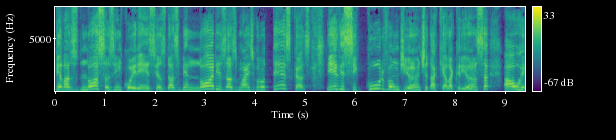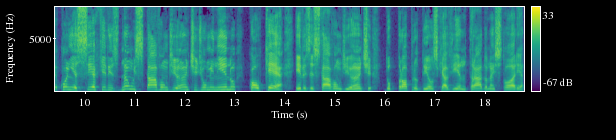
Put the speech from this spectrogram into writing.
pelas nossas incoerências, das menores às mais grotescas. Eles se curvam diante daquela criança ao reconhecer que eles não estavam diante de um menino qualquer, eles estavam diante do próprio Deus que havia entrado na história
